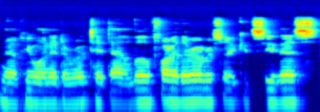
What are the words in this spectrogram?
know, if you wanted to rotate that a little farther over so you could see this,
